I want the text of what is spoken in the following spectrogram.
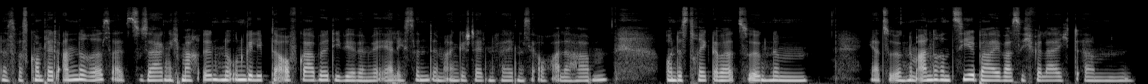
Das ist was komplett anderes, als zu sagen, ich mache irgendeine ungeliebte Aufgabe, die wir, wenn wir ehrlich sind, im Angestelltenverhältnis ja auch alle haben. Und es trägt aber zu irgendeinem, ja, zu irgendeinem anderen Ziel bei, was ich vielleicht ähm,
